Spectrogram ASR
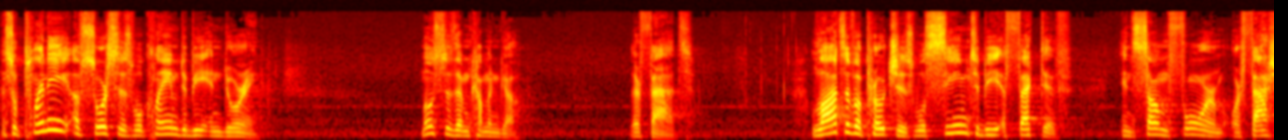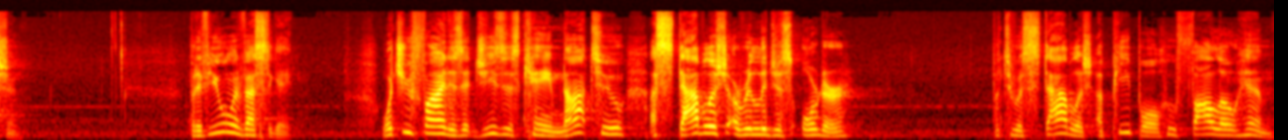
And so plenty of sources will claim to be enduring. Most of them come and go, they're fads. Lots of approaches will seem to be effective in some form or fashion. But if you will investigate, what you find is that Jesus came not to establish a religious order, but to establish a people who follow him.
